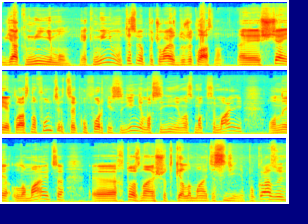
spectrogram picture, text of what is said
е, як мінімум, як мінімум, ти себе почуваєш дуже класно. Е, Ще є класна функція це комфортні сидіння. Сидіння у нас максимальні, вони ламаються. Хто знає, що таке ламається сидіння, показую.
